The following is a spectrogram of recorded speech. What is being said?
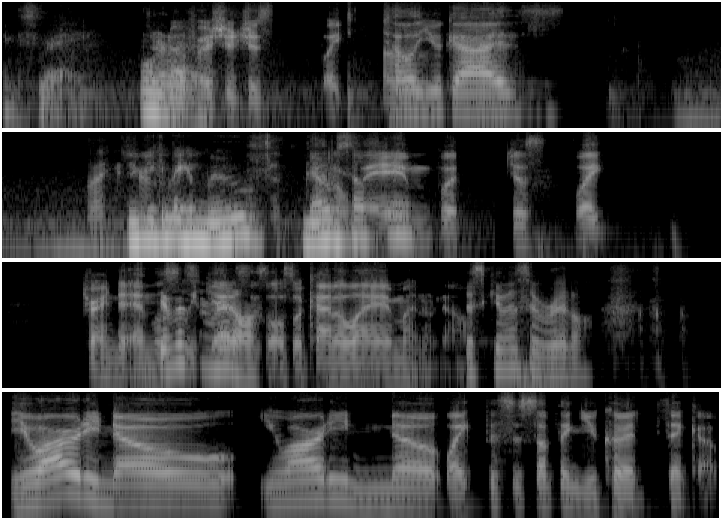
X-ray. I don't know if I should just like tell Oh. you guys. Think we can make a move? That's Know something? lame, but just like trying to endlessly us guess riddle. is also kind of lame. I don't know. Just give us a riddle. You already know. You already know. Like this is something you could think of.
